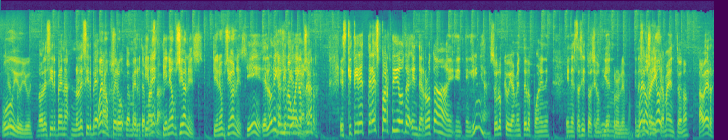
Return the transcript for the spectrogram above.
Uy, uy, uy. No le sirve, no le sirve. Bueno, pero, pero tiene, tiene opciones. Tiene opciones. Sí, el único es una buena opción es que tiene tres partidos en derrota en, línea. Eso es lo que obviamente lo ponen en, esta situación bien. problema. En ese predicamento, ¿no? A ver,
